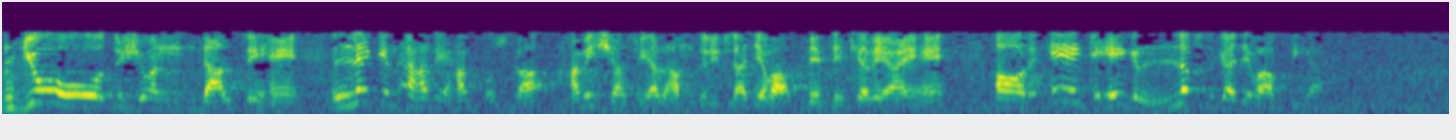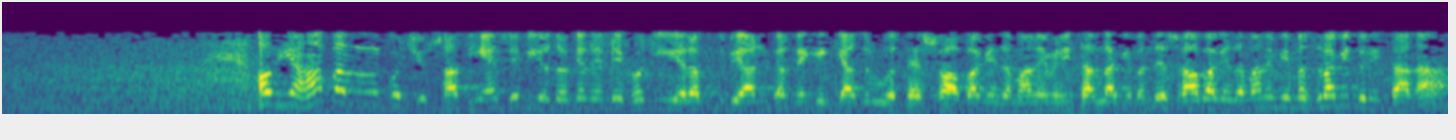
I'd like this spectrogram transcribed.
جو دشمن ڈالتے ہیں، لیکن اہل حق اس کا ہمیشہ سے الحمدللہ جواب دیتے چلے آئے ہیں اور ایک ایک لفظ کا جواب دیا ہے۔ اور یہاں پر کچھ ساتھی ایسے بھی ہوتے کہتے ہیں، دیکھو جی یہ ربط بیان کرنے کی کیا ضرورت ہے؟ صحابہ کے زمانے میں نہیں تھا۔ اللہ کے بندے، صحابہ کے زمانے میں مسئلہ بھی تو نہیں تھا نا۔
